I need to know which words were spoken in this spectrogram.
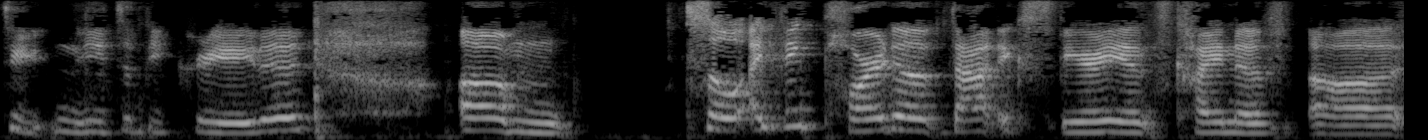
to need to be created. Um, so I think part of that experience kind of uh,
